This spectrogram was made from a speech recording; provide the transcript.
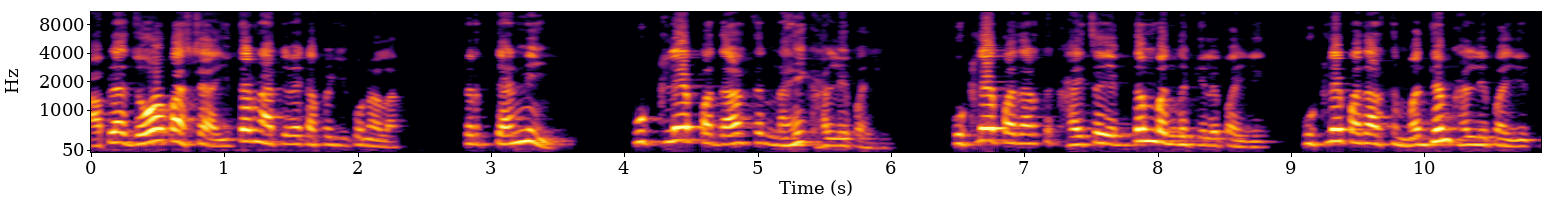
आपल्या जवळपासच्या इतर नातेवाईकापैकी कोणाला तर त्यांनी कुठले पदार्थ नाही खाल्ले पाहिजेत कुठले पदार्थ खायचं एकदम बंद केलं पाहिजे. कुठले पदार्थ मध्यम खाल्ले पाहिजेत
